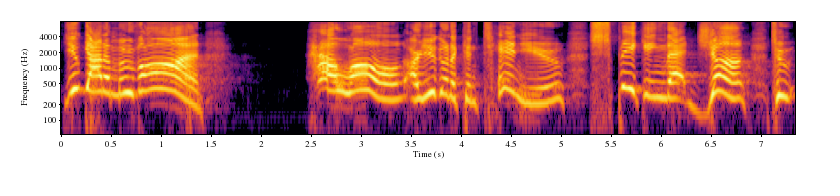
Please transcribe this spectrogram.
You got to move on. How long are you going to continue speaking that junk to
